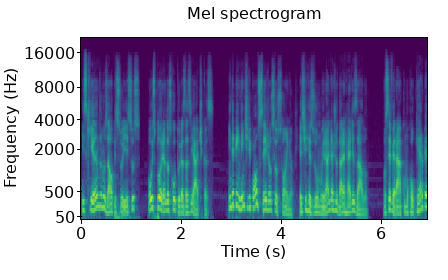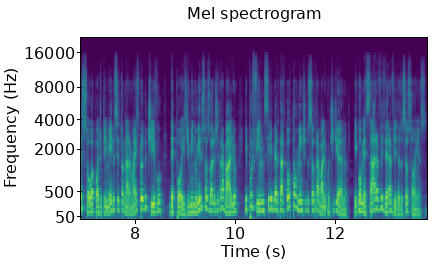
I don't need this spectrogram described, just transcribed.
esquiando nos Alpes suíços ou explorando as culturas asiáticas? Independente de qual seja o seu sonho, este resumo irá lhe ajudar a realizá-lo. Você verá como qualquer pessoa pode primeiro se tornar mais produtivo, depois diminuir suas horas de trabalho e, por fim, se libertar totalmente do seu trabalho cotidiano e começar a viver a vida dos seus sonhos.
